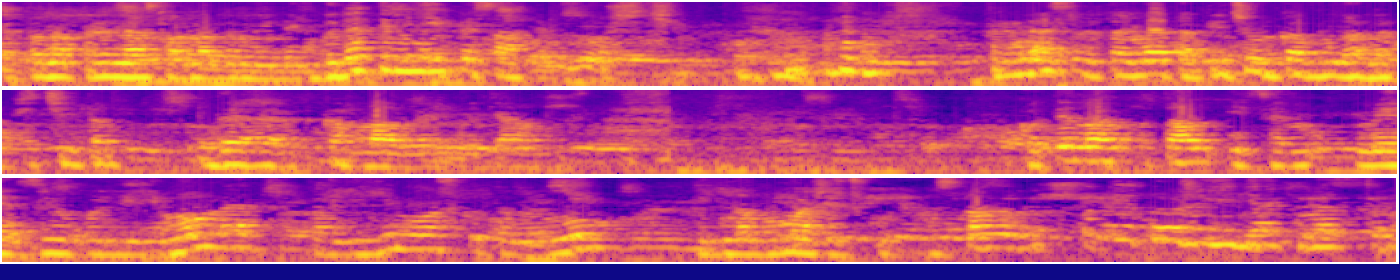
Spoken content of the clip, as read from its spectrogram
Як вона принесла на другий день. Будете мені писати в зошиті. Принесли та мед, а печурка була на печі, там, де каглави витягнули. Котина там, і це ми з Любою їмо мед, то її ложку, то мені, тоді на бумажечку поставили, коти теж їдять мед.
